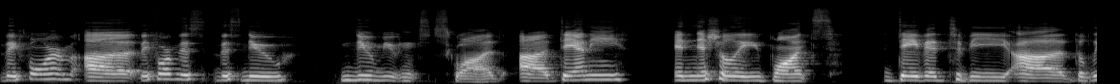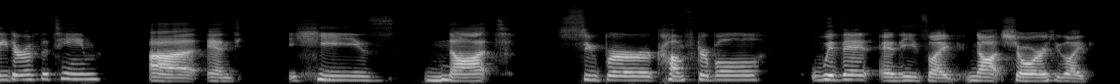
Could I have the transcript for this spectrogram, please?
they form uh they form this this new new mutant squad. Uh Dani initially wants David to be uh the leader of the team. Uh and he's not super comfortable with it and he's like not sure he like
